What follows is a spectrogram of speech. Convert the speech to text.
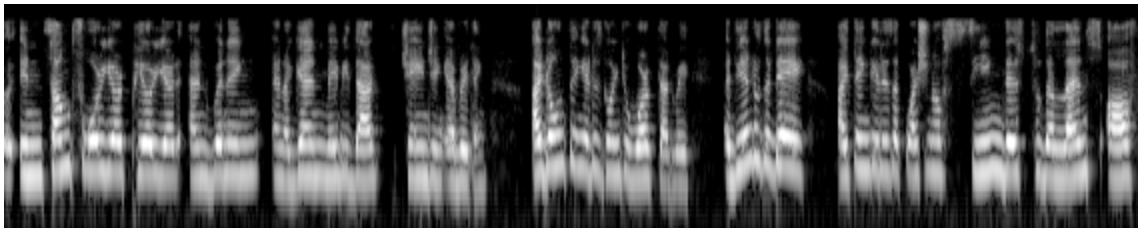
uh, in some four-year period and winning, and again maybe that changing everything, I don't think it is going to work that way. At the end of the day, I think it is a question of seeing this through the lens of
